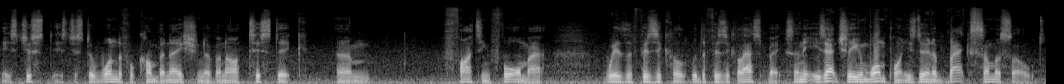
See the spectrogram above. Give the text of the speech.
It's just, it's just a wonderful combination of an artistic um, fighting format with the physical with the physical aspects. And he's actually, in one point, he's doing a back somersault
